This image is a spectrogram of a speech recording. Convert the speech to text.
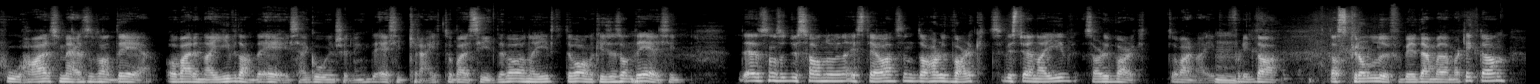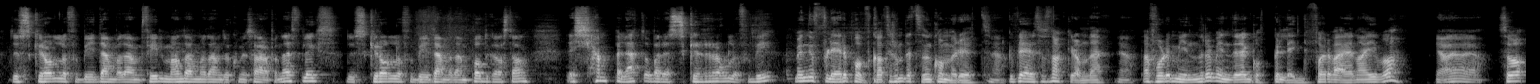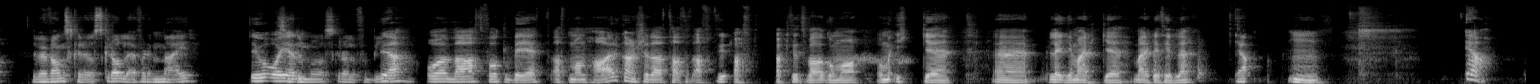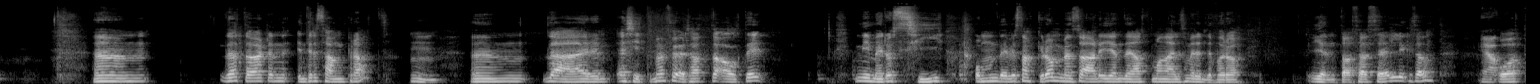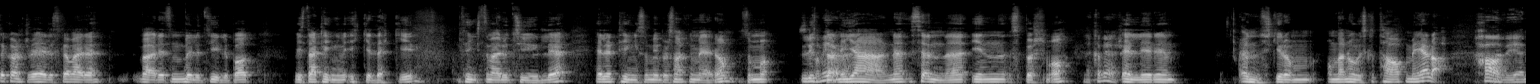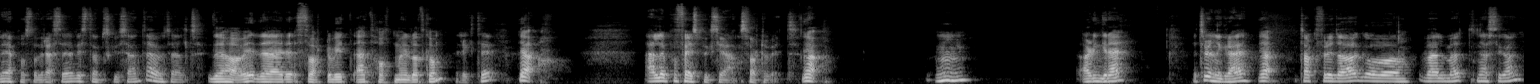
hun har, som er sånn at det er, å være naiv, da, det er ikke en god unnskyldning. Det er ikke greit å bare si det var naivt. Det var nok ikke sånn. Det er ikke Det er sånn som du sa noe i sted. Sånn, da har du valgt Hvis du er naiv, så har du valgt å være naiv. Fordi da, da scroller du forbi dem og de artiklene. Du scroller forbi dem og dem filmene, dem og dem dokumentarene på Netflix. Du scroller forbi dem og dem podkastene. Det er kjempelett å bare scrolle forbi. Men jo flere podkaster som dette som kommer ut, Ja. jo flere som snakker om det, Ja. da får du mindre og mindre godt belegg for å være naiv òg. Ja, ja, ja. Så Det blir vanskeligere å scrolle, for det er mer jo, og som du må scrolle forbi. Ja, og da at folk vet at man har kanskje da tatt et aktivt, aktivt valg om å, om å ikke eh, legge merke, merke til det. Ja. Mm. Ja. Um, dette har vært en interessant prat. Mm. Um, det er, jeg sitter med en følelse av at det alltid mye mer å si om det vi snakker om, men så er det igjen det at man er liksom redde for å gjenta seg selv, ikke sant? Ja. Og at det kanskje vi heller skal være, være liksom veldig tydelige på at hvis det er ting vi ikke dekker, ting som er utydelige, eller ting som vi bør snakke mer om, så må lytterne gjerne sende inn spørsmål Det kan vi gjøre. eller ønsker om, om det er noe vi skal ta opp mer, da. Har vi en e-postadresse hvis de skulle sendt eventuelt? Det har vi. Det er svart og hvitt at hotmail.com. Riktig. Ja. Eller på Facebook-sida Svart og hvitt. ja. Mm. Er den grei? Jeg tror den er grei. Ja. Takk for i dag, og vel møtt neste gang.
